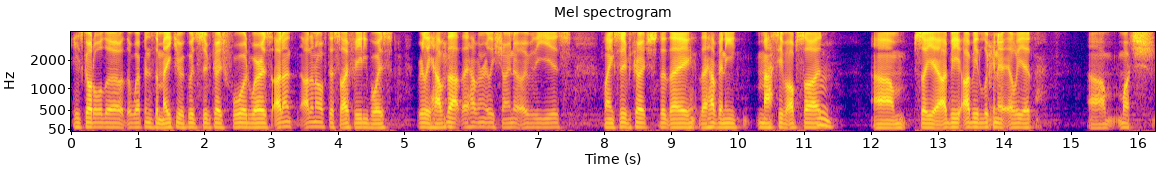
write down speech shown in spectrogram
he's got all the, the weapons that make you a good supercoach forward. Whereas I don't I don't know if the Saifiti boys really have that. They haven't really shown it over the years playing supercoach that they, they have any massive upside. Um, so yeah, I'd be I'd be looking at Elliot um, much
